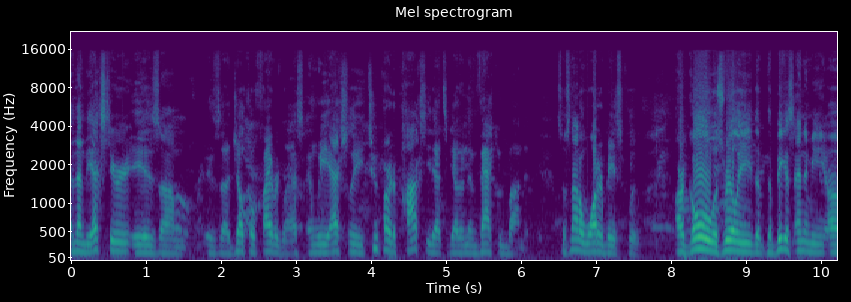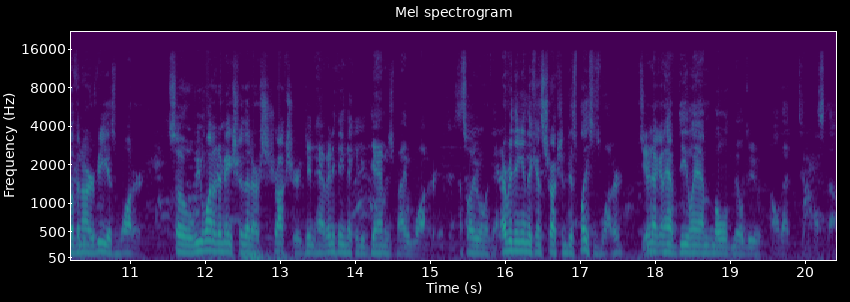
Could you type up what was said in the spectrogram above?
and then the exterior is um, is uh, gel coat fiberglass. And we actually two part epoxy that together and then vacuum bond it. So it's not a water based glue. Our goal was really the, the biggest enemy of an RV is water. So we wanted to make sure that our structure didn't have anything that could be damaged by water. That's why we went with that. Everything in the construction displaces water. So you're not going to have delam, mold, mildew, all that typical stuff.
